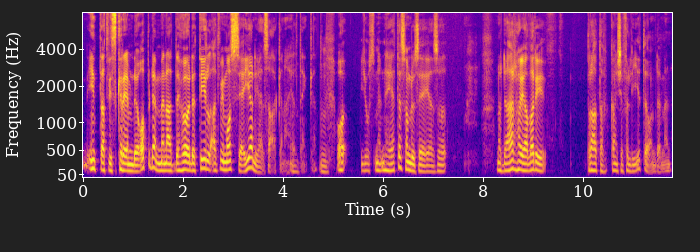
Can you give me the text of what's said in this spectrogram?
inte att vi skrämde upp dem, men att det hörde till att vi måste säga de här sakerna helt enkelt. Och just med nätet som du säger, så no, där har jag varit, pratat kanske för lite om det, men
